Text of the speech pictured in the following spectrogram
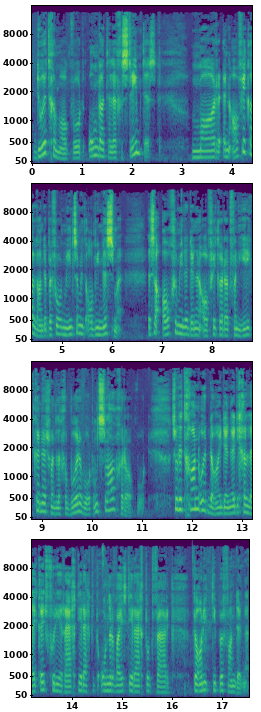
doodgemaak word omdat hulle gestremd is. Maar in Afrika lande, byvoorbeeld mense met albinisme, is 'n algemene ding in Afrika dat van hierdie kinders wanneer hulle gebore word ontslaag geraak word. So dit gaan oor daai dinge, die gelykheid vir die reg, die reg tot onderwys, die reg tot werk, daardie tipe van dinge.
